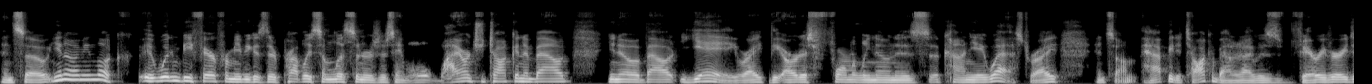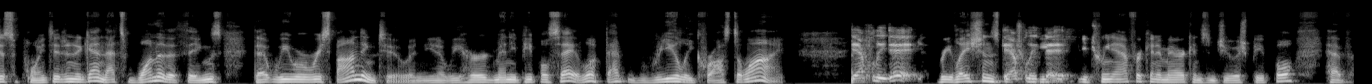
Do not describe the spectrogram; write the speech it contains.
And so, you know, I mean, look, it wouldn't be fair for me because there are probably some listeners who are saying, well, why aren't you talking about, you know, about Ye, right? The artist formerly known as Kanye West, right? And so I'm happy to talk about it. I was very, very disappointed. And again, that's one of the things that we were responding to. And, you know, we heard many people say, look, that really crossed a line. Definitely did. Relations Definitely between, did. between African Americans and Jewish people have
